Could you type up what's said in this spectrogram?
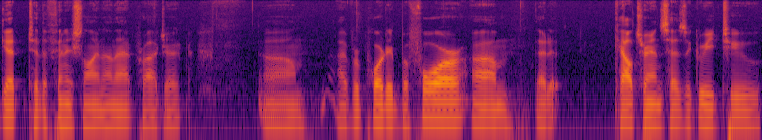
get to the finish line on that project. Um, I've reported before um, that it, Caltrans has agreed to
